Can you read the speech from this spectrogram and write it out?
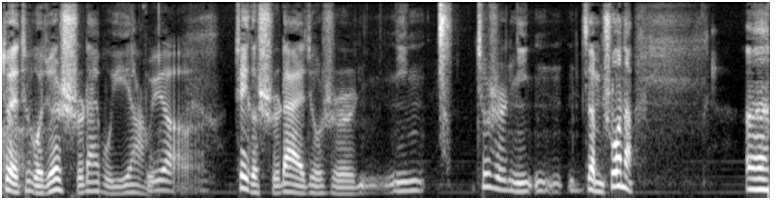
对，就我觉得时代不一样，不一样了。这个时代就是你，就是你怎么说呢？嗯，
